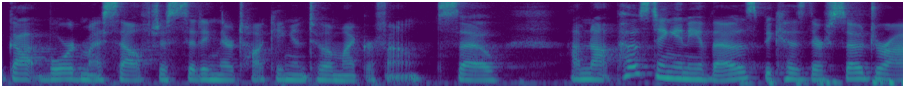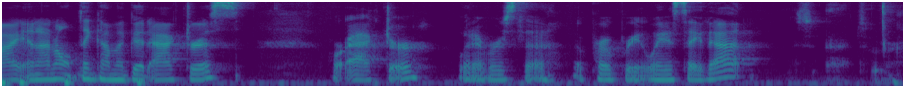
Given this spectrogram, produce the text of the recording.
got bored myself just sitting there talking into a microphone. So I'm not posting any of those because they're so dry and I don't think I'm a good actress or actor, whatever is the appropriate way to say that. It's actor.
